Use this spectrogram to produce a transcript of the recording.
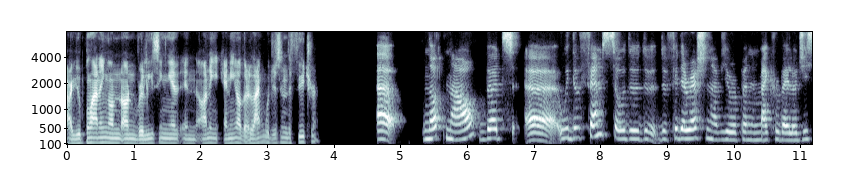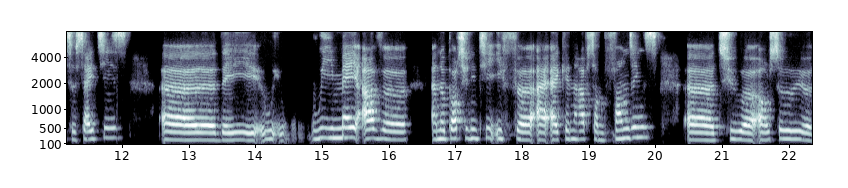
Are you planning on on releasing it in any any other languages in the future? Uh, not now, but uh, with the FEMS, so the, the, the, Federation of European Microbiology Societies, uh, they we, we may have uh, an opportunity if uh, I, I, can have some fundings uh, to uh, also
